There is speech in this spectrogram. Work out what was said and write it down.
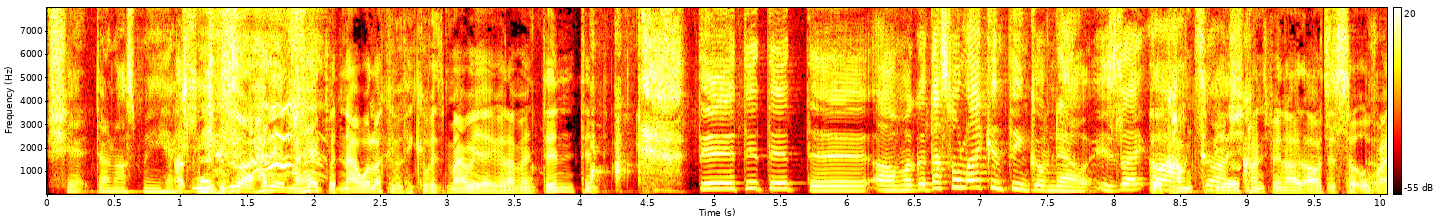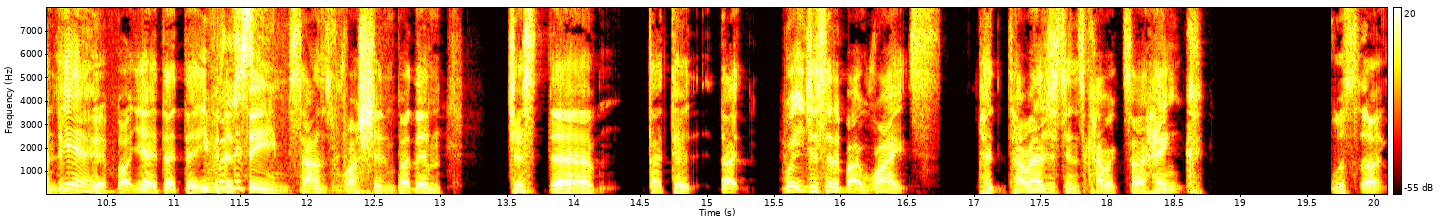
shit don't ask me I, no, I had it in my head, but now all I can think of is Mario. And I mean, din, din, duh, duh, duh. Oh my god, that's all I can think of now. It's like, It'll oh come to me. gosh, It'll come to me, and I'll, I'll just sort of randomly Yeah. do it. But yeah, that, the, even But the listen- theme sounds Russian. But then, just the that the that what you just said about rights. Taron Egerton's character Hank was like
